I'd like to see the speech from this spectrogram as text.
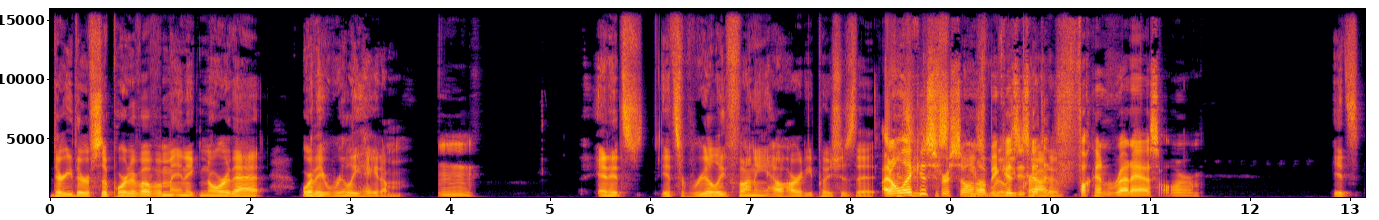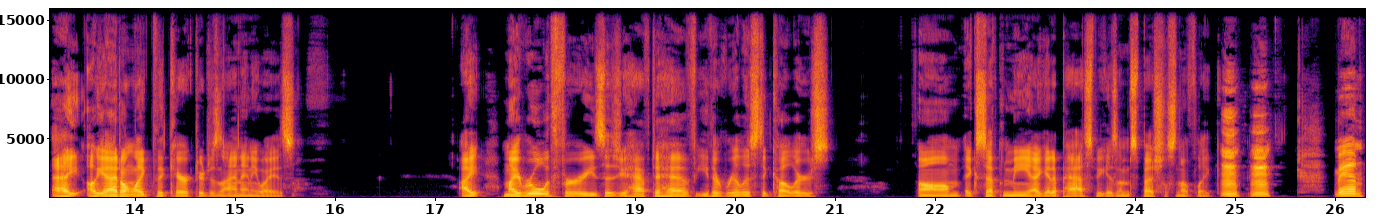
they're either supportive of him and ignore that or they really hate him. Mm. And it's it's really funny how hard he pushes it. I don't like his just- persona he's because really he's got that of- fucking red ass arm. It's I oh yeah, I don't like the character design anyways. I my rule with furries is you have to have either realistic colors um except me I get a pass because I'm special snowflake. Mm-mm. Man,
